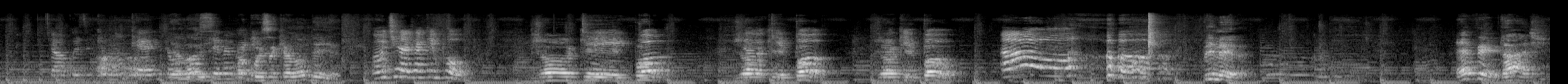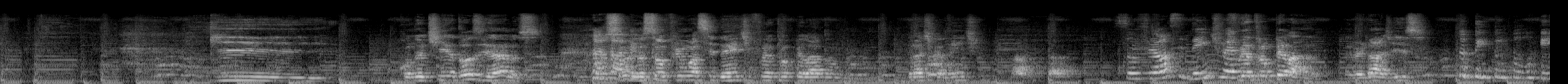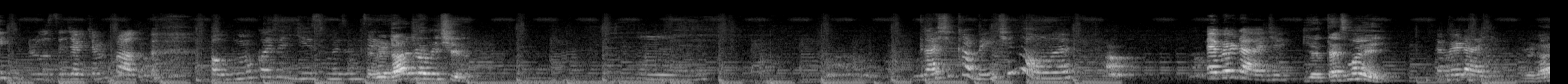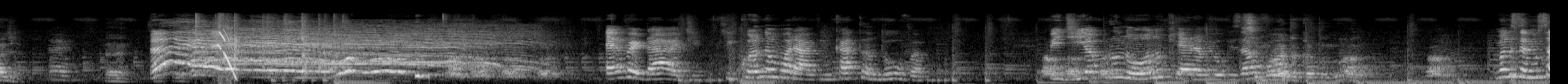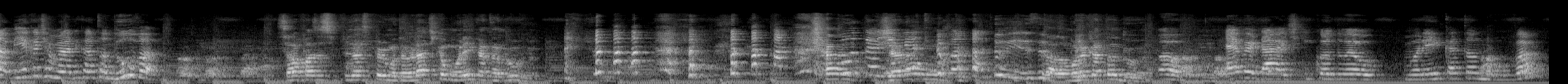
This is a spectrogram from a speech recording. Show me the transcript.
Que é uma coisa que eu não quero, então ela, você vai uma perder. coisa que ela odeia. Vamos tirar já quem pô. Joque pô, joque pô, joque pô. Primeira, é verdade que quando eu tinha 12 anos, eu, so- eu sofri um acidente e fui atropelado drasticamente? Sofreu um acidente, foi Fui atropelado. É verdade isso? Eu não lembro, você já tinha me falado alguma coisa disso, mas eu não É sei. verdade ou é mentira? Hum. Drasticamente não, né? É verdade, E eu até desmaiei. é verdade. É verdade? É. É. É verdade que quando eu morava em Catanduva, pedia pro nono, que era meu Você bisavô. morou tá cantando? Mano, você não sabia que eu tinha morado em Catanduva? Se ela faz, fizesse pergunta, é verdade que eu morei em Catanduva? já, Puta, eu já devia ter um... falado isso. Tá, ela morou em Catanduva. Ó, é verdade que quando eu morei em Catanduva,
